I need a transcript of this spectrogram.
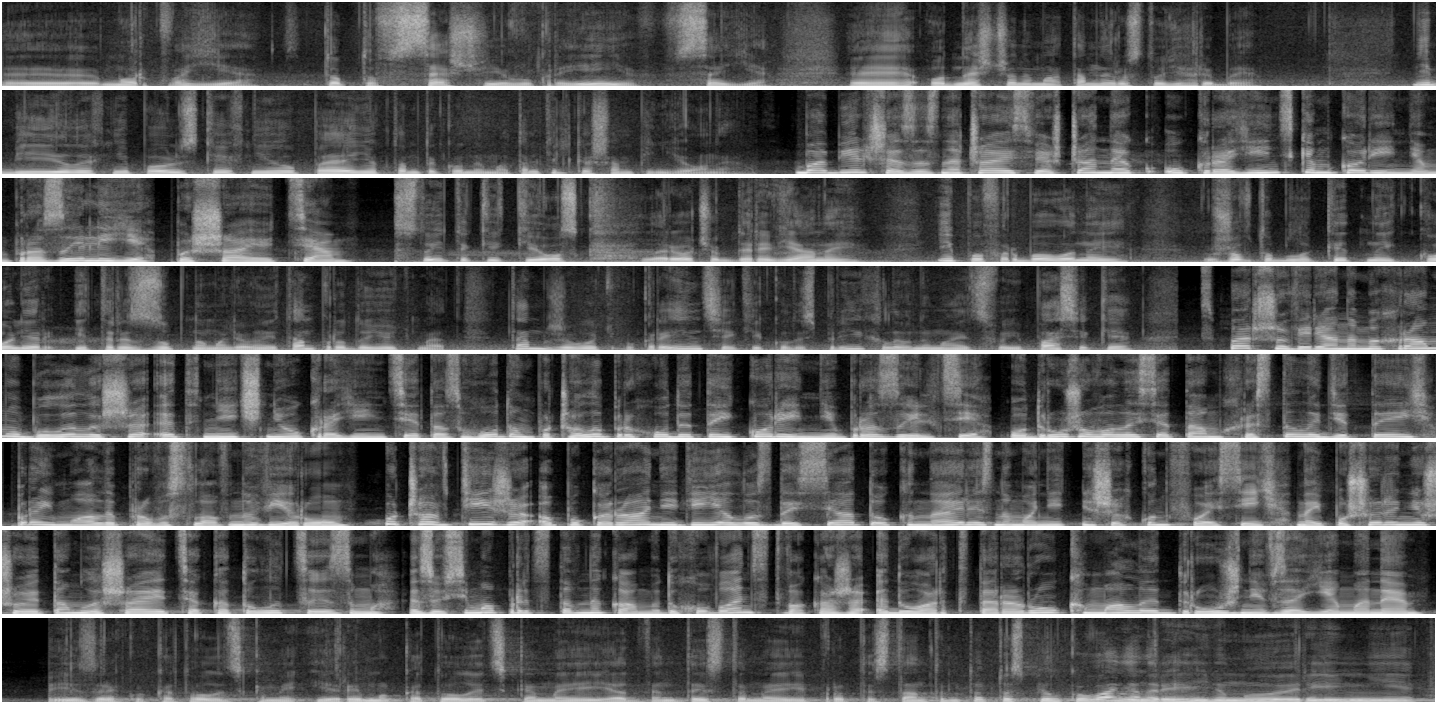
е, морква є. Тобто все, що є в Україні, все є. Е, Одне, що нема, там не ростуть гриби. Ні білих, ні польських, ні опеньок, там такого нема, там тільки шампіньйони. Ба більше зазначає священник українським корінням Бразилії пишаються. Стоїть такий кіоск, ларьочок дерев'яний і пофарбований в жовто-блакитний колір і тризуб намальований. Там продають мед. Там живуть українці, які колись приїхали, вони мають свої пасіки. Спершу вірянами храму були лише етнічні українці, та згодом почали приходити й корінні бразильці. Одружувалися там, хрестили дітей, приймали православну віру. Хоча в тій же апокарані діяло з десяток найрізноманітніших конфесій. Найпоширенішою там лишається католицизм. З усіма представниками духовенства, каже Едуард Тарарук, мали дружні взаємини. І з греко-католицькими, і римо-католицькими, і адвентистами, і протестантами. Тобто спілкування на релігійному рівні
